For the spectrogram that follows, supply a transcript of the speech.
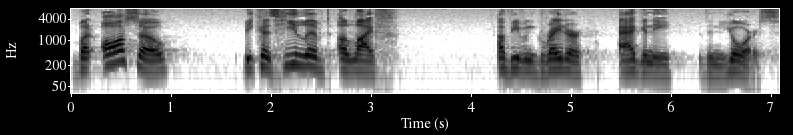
but also because he lived a life of even greater agony than yours.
